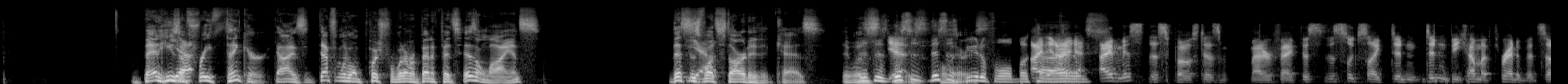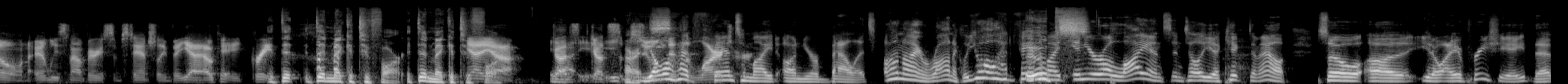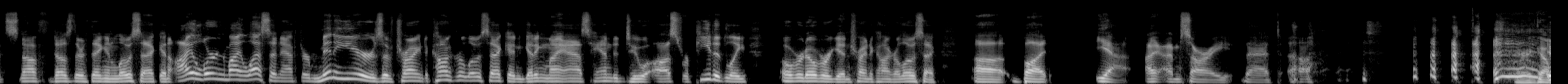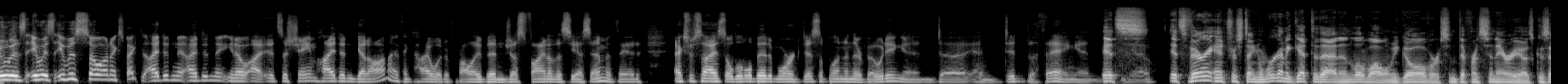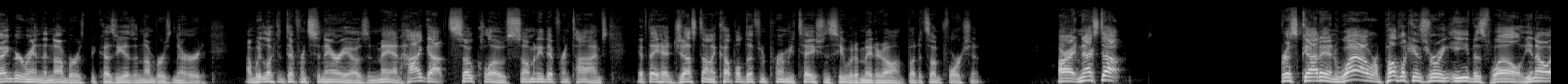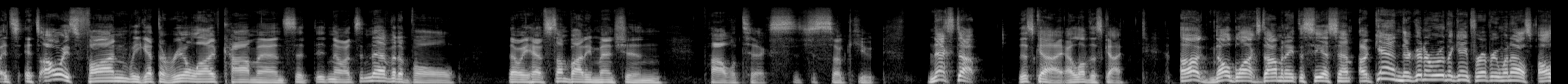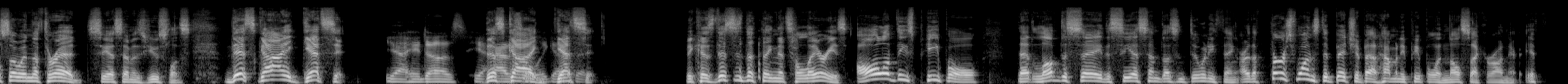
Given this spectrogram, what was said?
Bet he's Yeah. a free thinker. Guys, definitely won't push for whatever benefits his alliance. This is Yeah. what started it, Kaz. It was This is yeah, this is this is hilarious. beautiful I, I because I missed this post as a matter of fact. This this looks like didn't didn't become a threat of its own, at least not very substantially. But yeah, okay, great. It did it didn't make it too far. It didn't make it too yeah, far. yeah. Got- yeah, got y- subsumed y'all had larger- Phantomite on your ballots. Unironically, you all had Phantomite Oops. in your alliance until you kicked him out. So, uh, you know, I appreciate that Snuff does their thing in lowsec, and I learned my lesson after many years of trying to conquer lowsec and getting my ass handed to us repeatedly over and over again, trying to conquer lowsec. Uh, but yeah, I, I'm sorry that. Uh, There you go. It was it was it was so unexpected. I didn't I didn't you know I, it's a shame High didn't get on. I think High would have probably been just fine on the CSM if they had exercised a little bit more discipline in their voting and uh, and did the thing. And It's you know, it's very interesting, and we're going to get to that in a little while when we go over some different scenarios. Because Angry ran the numbers because he is a numbers nerd, and we looked at different scenarios. And man, High got so close so many different times. If they had just done a couple different permutations, he would have made it on. But it's unfortunate. All right, next up. Brisc got in. Wow, Republicans ruining Eve as well. You know, it's it's always fun. We get the real life comments. It, you know, it's inevitable that we have somebody mention politics. It's just so cute. Next up, this guy. I love this guy. Ugh, null blocks dominate the CSM. Again, they're going to ruin the game for everyone else. Also in the thread, CSM is useless. This guy gets it. yeah, he does. He this guy absolutely gets it. Because this is the thing that's hilarious. All of these people that love to say the CSM doesn't do anything are the first ones to bitch about how many people in nullsec are on there. If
